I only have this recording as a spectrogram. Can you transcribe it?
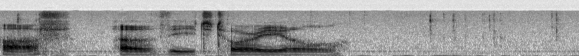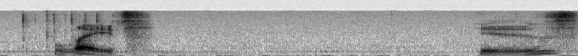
off of the tutorial light is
